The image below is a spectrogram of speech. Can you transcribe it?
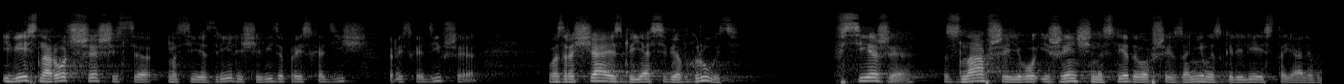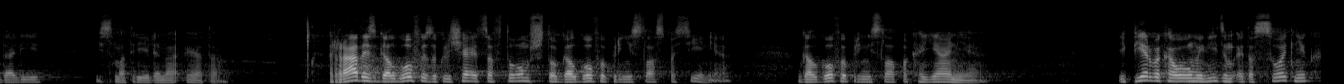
И весь народ, шедшийся на сие зрелище, видя происходившее, возвращаясь, бия себе в грудь, все же, знавшие его и женщины, следовавшие за ним из Галилеи, стояли вдали и смотрели на это. Радость Голгофы заключается в том, что Голгофа принесла спасение. Голгофа принесла покаяние – и первый, кого мы видим, это сотник.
